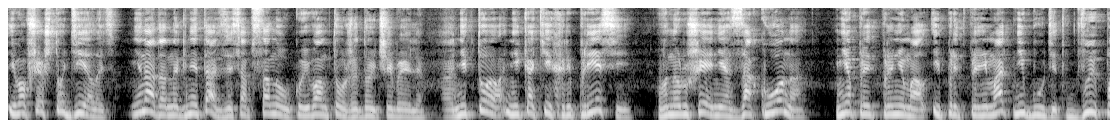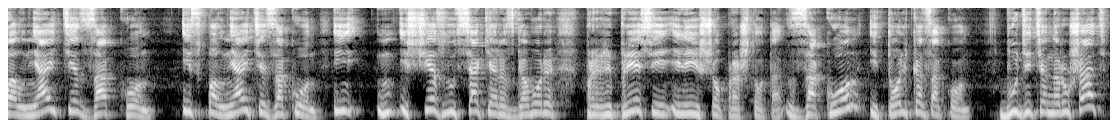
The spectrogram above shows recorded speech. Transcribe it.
и вообще что делать. Не надо нагнетать здесь обстановку, и вам тоже, Deutsche Welle. Никто никаких репрессий в нарушение закона не предпринимал и предпринимать не будет. Выполняйте закон исполняйте закон. И исчезнут всякие разговоры про репрессии или еще про что-то. Закон и только закон. Будете нарушать,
